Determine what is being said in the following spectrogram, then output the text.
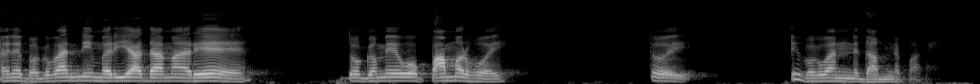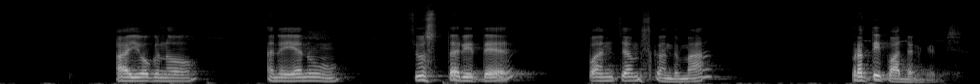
અને ભગવાનની મર્યાદામાં રહે તો ગમે એવો પામર હોય તો એ ભગવાનને ધામને પામે. આ યોગનો અને એનું ચુસ્ત રીતે પંચમ સ્કંદમાં પ્રતિપાદન કર્યું છે.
